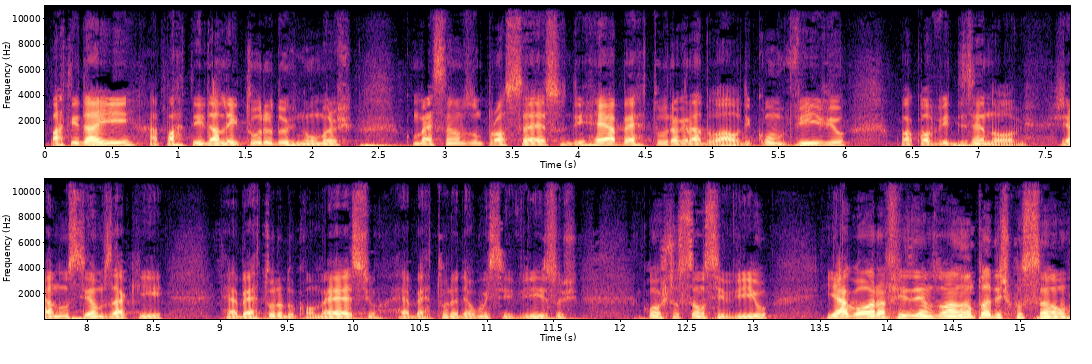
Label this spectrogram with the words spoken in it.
A partir daí, a partir da leitura dos números, começamos um processo de reabertura gradual, de convívio com a Covid-19. Já anunciamos aqui reabertura do comércio, reabertura de alguns serviços, construção civil, e agora fizemos uma ampla discussão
